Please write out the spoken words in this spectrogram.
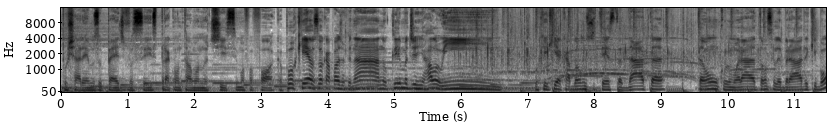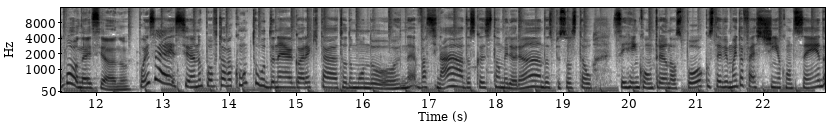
puxaremos o pé de vocês para contar uma notícia, uma fofoca. Porque eu sou capaz de opinar no clima de Halloween. Porque aqui acabamos de ter esta data tão comemorada, tão celebrada, que bombou, né, esse ano. Pois é, esse ano o povo tava com tudo, né? Agora que tá todo mundo né, vacinado, as coisas estão melhorando, as pessoas estão se reencontrando aos poucos, teve muita festinha acontecendo.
